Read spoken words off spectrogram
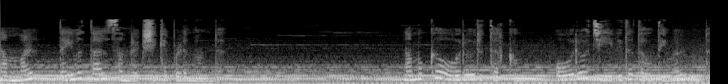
നമ്മൾ ദൈവത്താൽ സംരക്ഷിക്കപ്പെടുന്നുണ്ട്. നമുക്ക് ഓരോരുത്തർക്കും ഓരോ ജീവിത ദൗത്യങ്ങൾ ഉണ്ട്.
